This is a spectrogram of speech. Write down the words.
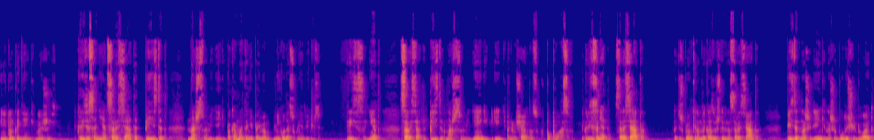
И не только деньги, но и жизнь. Кризиса нет. Соросята пиздят наши с вами деньги. Пока мы это не поймем, никуда, сука, не двинемся. Кризиса нет. Соросята пиздят наши с вами деньги и превращают нас в папуасов. Кризиса нет. Соросята. Эти шпленки нам доказывают, что именно соросята пиздят наши деньги, наше будущее, убивают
